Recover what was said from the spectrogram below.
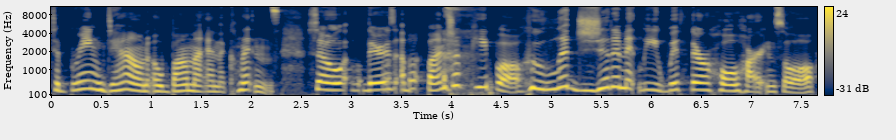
to bring down Obama and the Clintons. So there's a bunch of people who legitimately, with their whole heart and soul,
